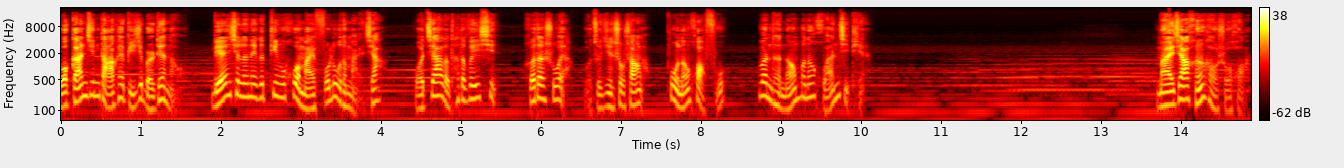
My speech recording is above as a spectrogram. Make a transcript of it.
我赶紧打开笔记本电脑，联系了那个订货买符箓的买家，我加了他的微信，和他说呀，我最近受伤了，不能画符，问他能不能缓几天。买家很好说话，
